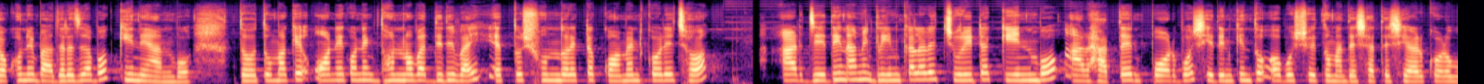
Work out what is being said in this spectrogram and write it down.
যখনই বাজারে যাব কিনে আনব। তো তোমাকে অনেক অনেক ধন্যবাদ দিদিভাই, এত সুন্দর একটা কমেন্ট করেছ। আর যেদিন আমি গ্রিন কালারের চুড়িটা কিনবো আর হাতে পরবো, সেদিন কিন্তু অবশ্যই তোমাদের সাথে শেয়ার করব।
